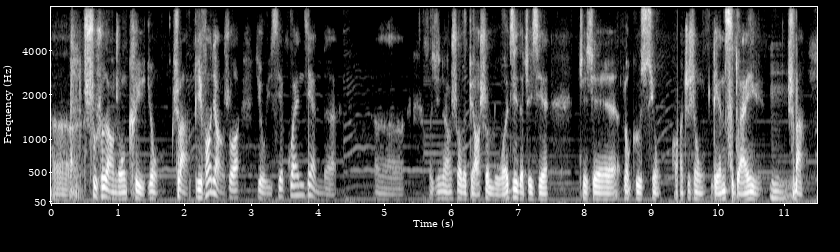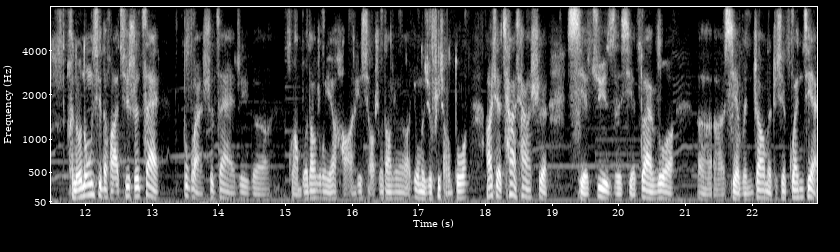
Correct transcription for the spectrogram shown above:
呃，输出当中可以用，是吧？比方讲说，有一些关键的，呃，我经常说的表示逻辑的这些这些 locution 啊，这种连词短语，嗯，是吧？很多东西的话，其实，在不管是在这个广播当中也好，还是小说当中啊，用的就非常多，而且恰恰是写句子、写段落、呃，写文章的这些关键。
